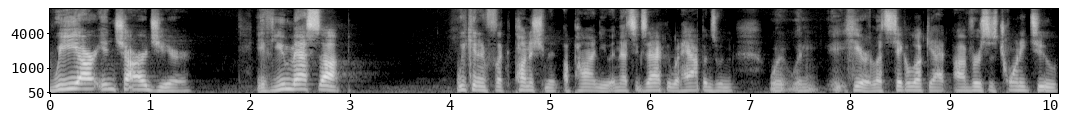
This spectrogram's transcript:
we are in charge here. If you mess up, we can inflict punishment upon you. And that's exactly what happens when, when, when here, let's take a look at uh, verses 22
